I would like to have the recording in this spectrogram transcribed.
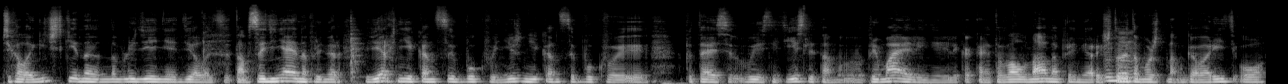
психологические наблюдения делать, там, соединяя, например, верхние концы буквы, нижние концы концы буквы, пытаясь выяснить, есть ли там прямая линия или какая-то волна, например, и что угу. это может нам говорить о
